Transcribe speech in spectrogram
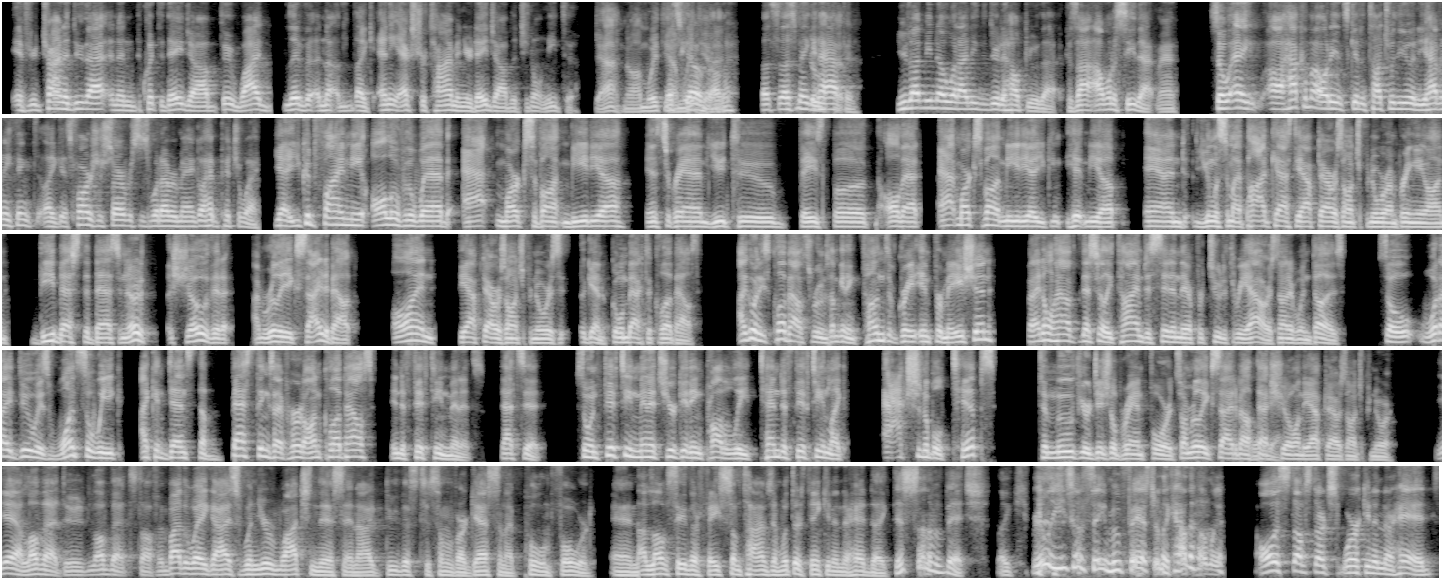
if you're trying to do that and then quit the day job, dude, why live like any extra time in your day job that you don't need to? Yeah, no, I'm with you. Let's I'm go, with you. brother. Let's let's make Go it happen. You let me know what I need to do to help you with that because I, I want to see that, man. So, hey, uh, how can my audience get in touch with you? And you have anything to, like as far as your services, whatever, man? Go ahead and pitch away. Yeah, you can find me all over the web at Mark Savant Media, Instagram, YouTube, Facebook, all that. At Mark Savant Media, you can hit me up and you can listen to my podcast, The After Hours Entrepreneur. I'm bringing on the best, the best. Another show that I'm really excited about on the After Hours Entrepreneurs. Again, going back to Clubhouse. I go in these Clubhouse rooms, I'm getting tons of great information, but I don't have necessarily time to sit in there for two to three hours. Not everyone does. So what I do is once a week, I condense the best things I've heard on Clubhouse into 15 minutes. That's it. So in 15 minutes, you're getting probably 10 to 15 like actionable tips to move your digital brand forward. So I'm really excited about that that. show on the After Hours Entrepreneur. Yeah, love that, dude. Love that stuff. And by the way, guys, when you're watching this, and I do this to some of our guests, and I pull them forward, and I love seeing their face sometimes and what they're thinking in their head, like this son of a bitch. Like, really, he's gonna say move faster? Like, how the hell? Am I? All this stuff starts working in their head.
